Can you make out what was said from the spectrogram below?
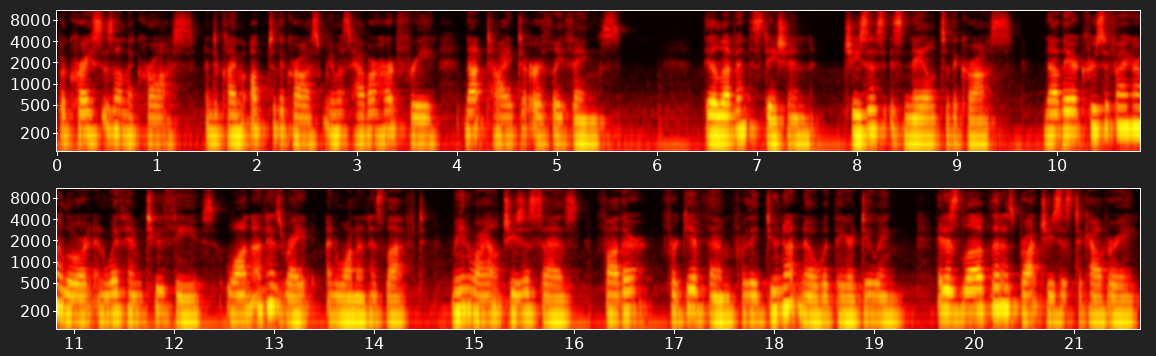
But Christ is on the cross, and to climb up to the cross, we must have our heart free, not tied to earthly things. The eleventh station Jesus is nailed to the cross. Now they are crucifying our Lord, and with him two thieves, one on his right and one on his left. Meanwhile, Jesus says, Father, forgive them, for they do not know what they are doing. It is love that has brought Jesus to Calvary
